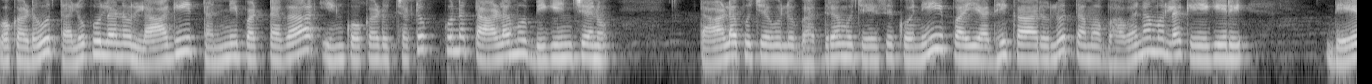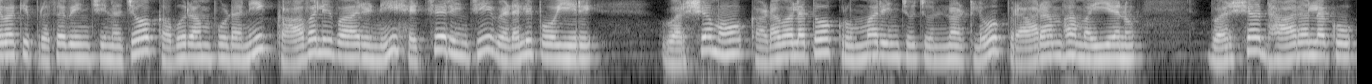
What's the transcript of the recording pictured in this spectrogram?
ఒకడు తలుపులను లాగి తన్ని పట్టగా ఇంకొకడు చటుక్కున తాళము బిగించెను. తాళపు చెవులు భద్రము చేసుకొని పై అధికారులు తమ భవనములకేగిరి. దేవకి ప్రసవించినచో కబురంపుడని కావలి వారిని హెచ్చరించి వెడలిపోయిరి. వర్షము కడవలతో కృమ్మరించుచున్నట్లు ప్రారంభమయ్యను. వర్షధారలకు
